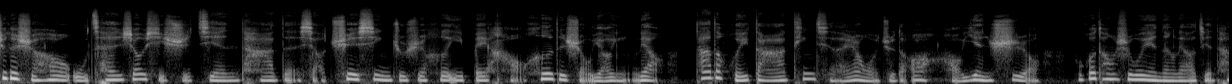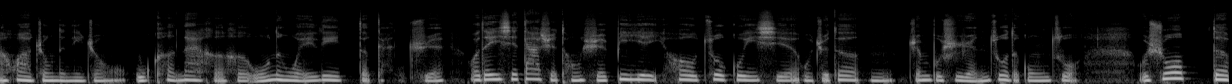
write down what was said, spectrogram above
这个时候午餐休息时间，他的小确幸就是喝一杯好喝的手摇饮料。他的回答听起来让我觉得哦，好厌世哦。不过同时我也能了解他话中的那种无可奈何和无能为力的感觉。我的一些大学同学毕业以后做过一些我觉得嗯，真不是人做的工作。我说的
